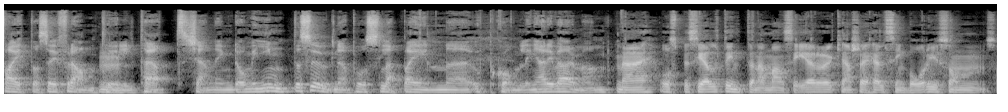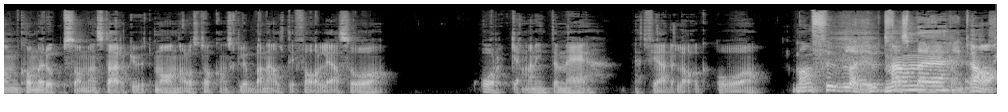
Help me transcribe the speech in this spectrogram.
fighta sig fram till mm. tätkänning. De är inte sugna på att släppa in eh, uppkomlingar i värmen. Nej, och speciellt inte när man ser kanske Helsingborg som, som kommer upp som en stark utmanare och Stockholmsklubbarna alltid farliga. Så orkar man inte med ett fjärde lag. Och man fular ut man, Fastberg helt enkelt. Ja,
